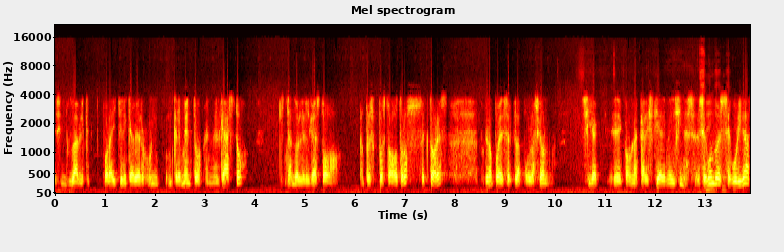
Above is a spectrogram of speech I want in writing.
Es indudable que por ahí tiene que haber un incremento en el gasto, quitándole el gasto, el presupuesto a otros sectores, porque no puede ser que la población siga eh, con una carestía de medicinas. El segundo es seguridad.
